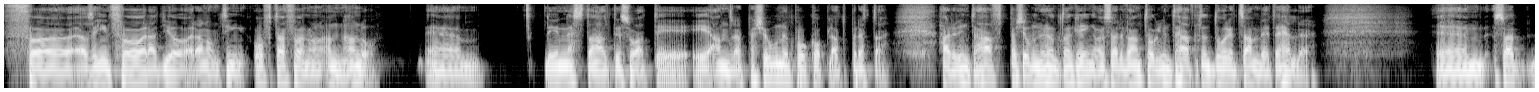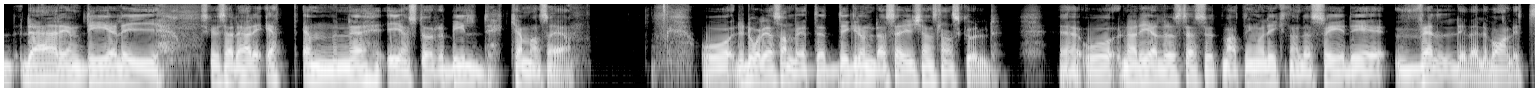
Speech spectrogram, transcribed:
för, alltså inför att göra någonting, ofta för någon annan då. Ehm, det är nästan alltid så att det är andra personer påkopplat på detta. Hade vi inte haft personer runt omkring oss hade vi antagligen inte haft något dåligt samvete heller. Ehm, så att det här är en del i, ska vi säga, det här är ett ämne i en större bild kan man säga. Och det dåliga samvetet, det grundar sig i känslans skuld. Eh, och när det gäller stress, utmattning och liknande så är det väldigt, väldigt vanligt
